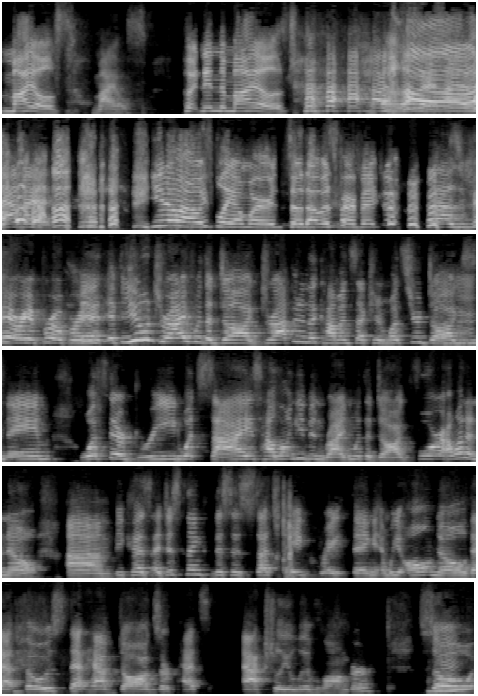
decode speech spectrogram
Miles, Miles. Putting in the miles. I love it. I love it. you know, I always play on words, so that was perfect. That was very appropriate. If you drive with a dog, drop it in the comment section. What's your dog's Mhm. name? What's their breed? What size? How long you've been riding with a dog for? I want to know um, because I just think this is such a great thing, and we all know that those that have dogs or pets actually live longer. So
